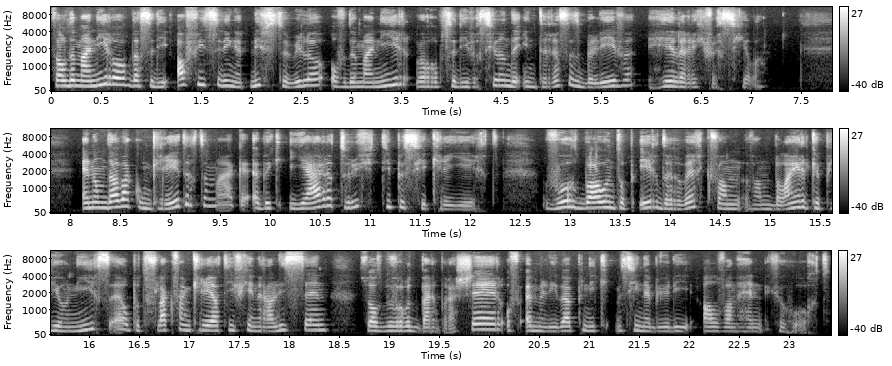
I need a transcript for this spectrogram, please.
zal de manier waarop dat ze die afwisseling het liefste willen of de manier waarop ze die verschillende interesses beleven heel erg verschillen. En om dat wat concreter te maken, heb ik jaren terug types gecreëerd voortbouwend op eerder werk van, van belangrijke pioniers hè, op het vlak van creatief generalist zijn, zoals bijvoorbeeld Barbara Scher of Emily Wapnick. Misschien hebben jullie al van hen gehoord.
